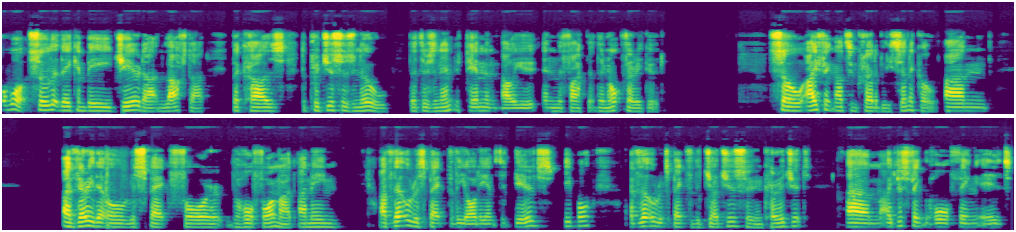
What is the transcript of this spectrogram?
For what? So that they can be jeered at and laughed at because the producers know that there's an entertainment value in the fact that they're not very good. So I think that's incredibly cynical and I've very little respect for the whole format. I mean, I've little respect for the audience that cheers people. I've little respect for the judges who encourage it. Um, I just think the whole thing is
